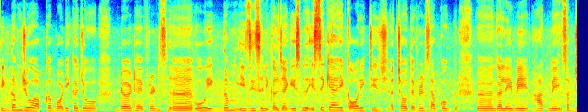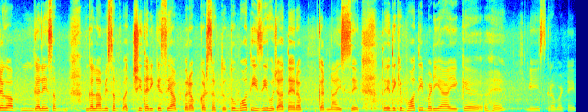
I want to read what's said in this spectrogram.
एकदम जो आपका बॉडी का जो डर्ट है फ्रेंड्स वो एकदम इजी से निकल जाएगी। इसमें, इससे क्या है, एक और एक चीज़ अच्छा होता है फ्रेंड्स आपको गले में, हाथ में, सब जगह गले सब, गला में सब अच्छी तरीके से आप रब कर सकते हो तो बहुत इजी हो जाता है रब करना इससे। तो ये देखिए, बहुत ही बढ़िया एक है, ये स्क्रबर टाइप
